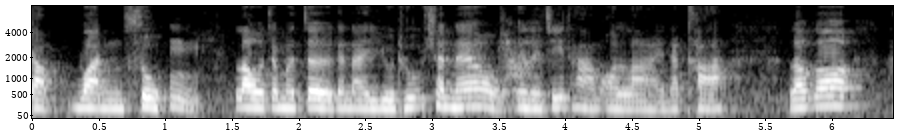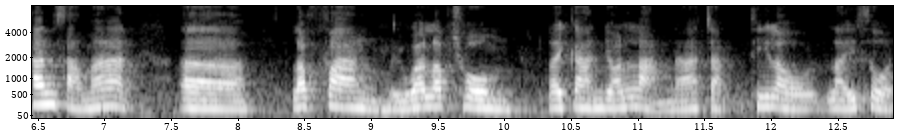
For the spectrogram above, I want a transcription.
กับวันศุกร์อืมเราจะมาเจอกันใน YouTube Channel ค่ะ Energy Time ออนไลน์นะคะ แล้วก็ท่านสามารถเอ่อ รับฟังหรือว่ารับชมรายการย้อนหลังนะ จากที่เราไลฟ์สด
